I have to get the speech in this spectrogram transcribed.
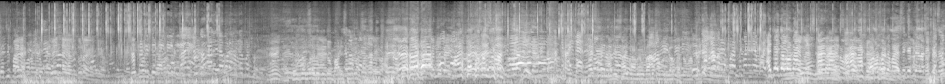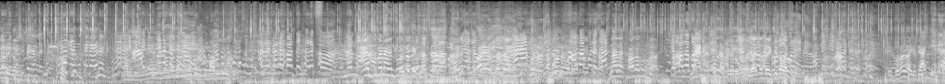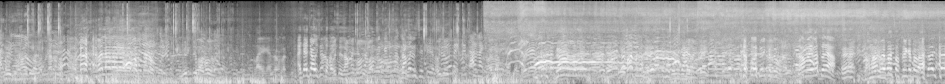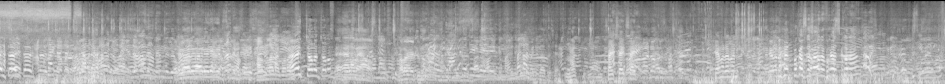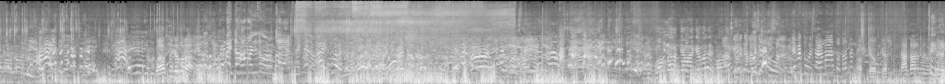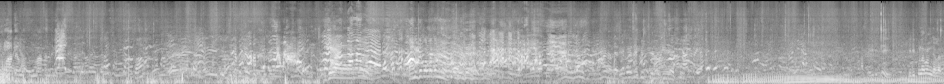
কেচি পাবে আচ্ছা আচ্ছা না সিগারেট তেল লাগা বেশি পেয়ে লাগছে। নেন, আইন দোকানে আইন দোকানে সিগারেট ছাড়ছে না না না খাওয়া দাওয়া করব যাইতে দেখ কি ধরে যায় আগে মিষ্টি ভালো আচ্ছা হইছে তো ভাই। হইছে জামাই খেলি জামাই দিছে তেল হইছে জামাই আছে জামাই বাস আছে কে তোরা আরে আরে আরে হামলাটা করা এই চলো চলো এলা ভাই আও ভালো একটু side side side cameraman cameraman focus করো ফোকাস করো বাস না তোরা হইছে তো? এবার তো হইছে, আর মারা তো দরকার নেই। ওকে ওকে আসো। পানিতে পড়ল কেমনে এডি পোলাবান গেলা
